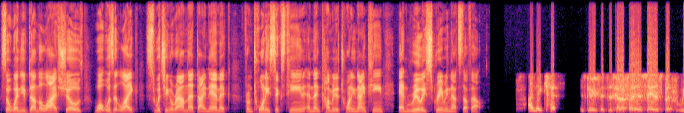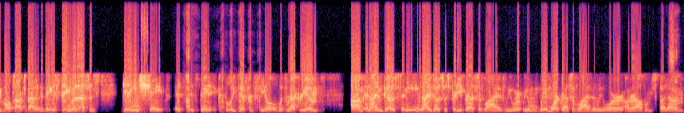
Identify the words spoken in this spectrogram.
So when you've done the live shows, what was it like switching around that dynamic from 2016 and then coming to 2019 and really screaming that stuff out? I think it's gonna be, it's, it's kind of funny to say this, but we've all talked about it. The biggest thing with us is getting in shape. It's it's been a completely different feel with Requiem. Um, and I Am Ghost. I mean, even I Am Ghost was pretty aggressive live. We were we were way more aggressive live than we were on our albums. But um,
